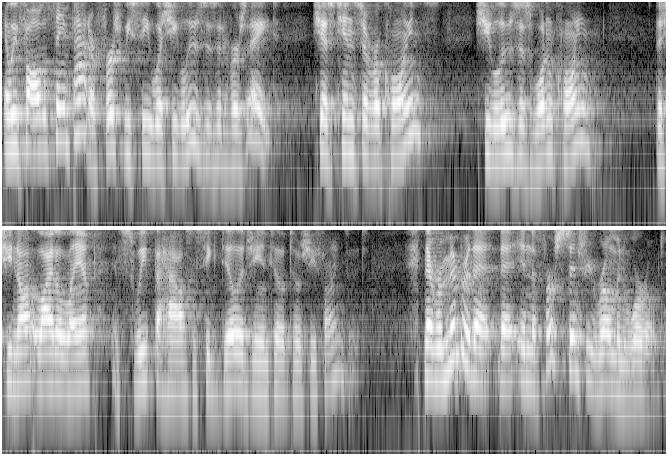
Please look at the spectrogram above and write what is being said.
And we follow the same pattern. First, we see what she loses in verse 8. She has 10 silver coins. She loses one coin. Does she not light a lamp and sweep the house and seek diligently until, until she finds it? Now, remember that, that in the first century Roman world,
